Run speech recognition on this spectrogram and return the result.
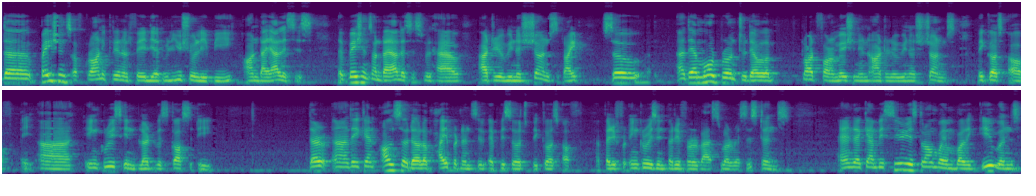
the patients of chronic renal failure will usually be on dialysis. The patients on dialysis will have arteriovenous shunts, right? So uh, they are more prone to develop clot formation in arteriovenous shunts because of uh, increase in blood viscosity. There, uh, they can also develop hypertensive episodes because of increase in peripheral vascular resistance and there can be serious thromboembolic events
